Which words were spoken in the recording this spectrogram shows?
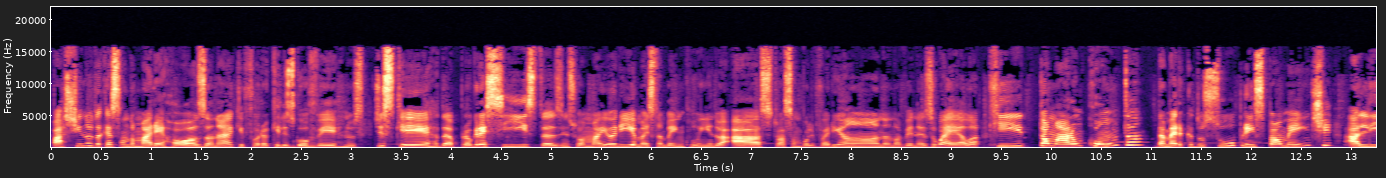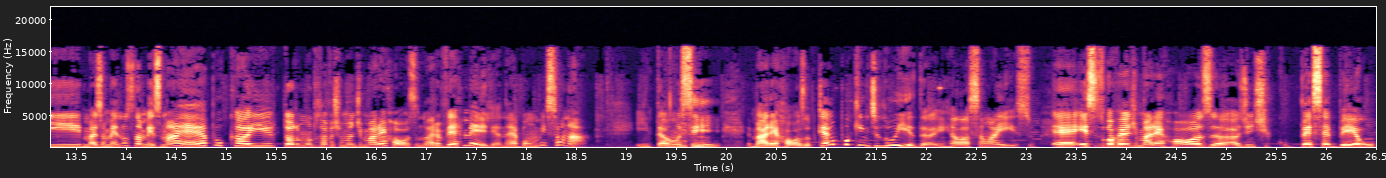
partindo da questão da maré rosa, né, que foram aqueles governos de esquerda, progressistas em sua maioria, mas também incluindo a, a situação bolivariana na Venezuela, que tomaram conta da América do Sul, principalmente, ali mais ou menos na mesma época, e todo mundo estava chamando de maré rosa, não era vermelha, né? É bom mencionar. Então, assim, maré rosa, porque é um pouquinho diluída em relação a isso. É, esses governos de maré rosa, a gente percebeu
